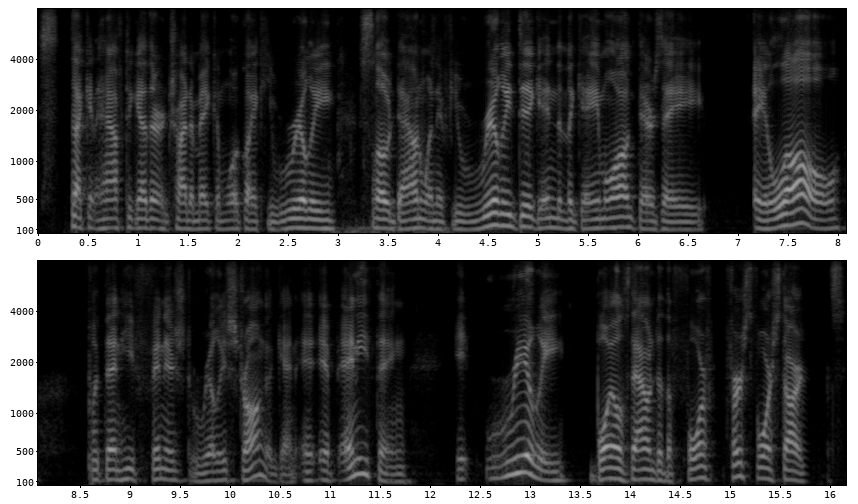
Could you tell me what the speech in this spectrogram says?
second half together and try to make him look like he really slowed down. When if you really dig into the game log, there's a a lull, but then he finished really strong again. If anything, it really boils down to the four first four starts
